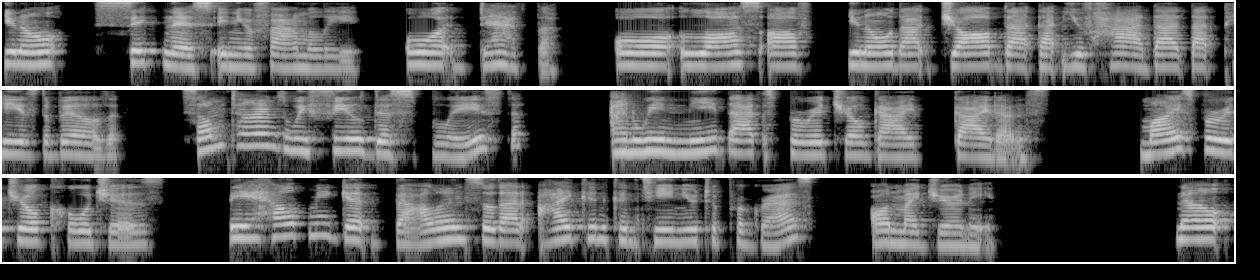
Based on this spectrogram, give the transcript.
you know, sickness in your family or death or loss of you know that job that that you've had that that pays the bills. Sometimes we feel displaced and we need that spiritual guide guidance. My spiritual coaches they help me get balance so that i can continue to progress on my journey. Now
